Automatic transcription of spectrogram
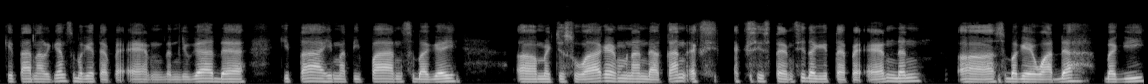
kita analogikan sebagai TPN dan juga ada kita Himatipan sebagai uh, mercusuar yang menandakan eks eksistensi dari TPN dan uh, sebagai wadah bagi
